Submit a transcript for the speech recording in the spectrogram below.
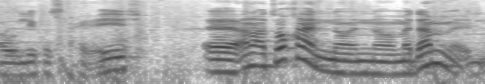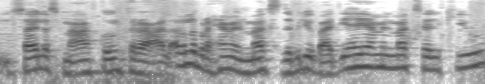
أو ليكوس راح يعيش آه، أنا أتوقع انه إنه ما دام السايلس معاه كونكر على الأغلب راح يعمل ماكس دبليو بعديها يعمل ماكس ال كيو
